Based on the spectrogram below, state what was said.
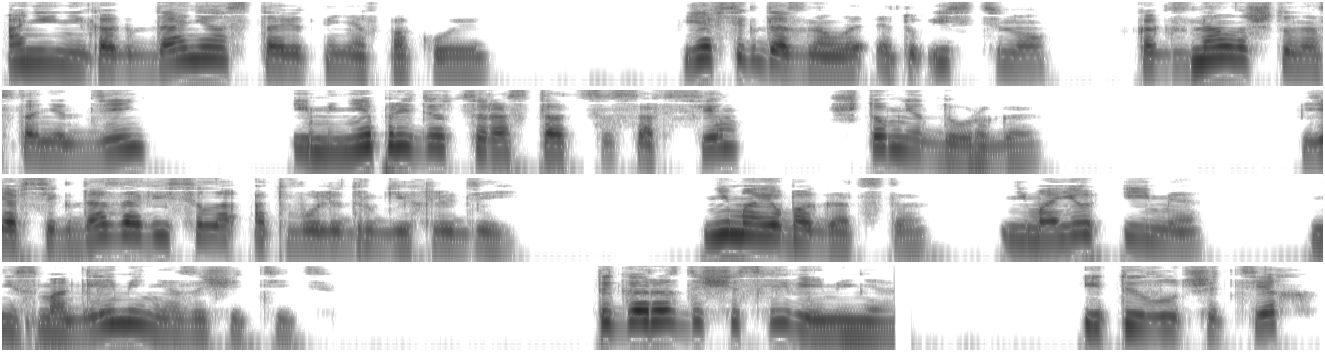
они никогда не оставят меня в покое. Я всегда знала эту истину, как знала, что настанет день, и мне придется расстаться со всем, что мне дорого. Я всегда зависела от воли других людей. Ни мое богатство, ни мое имя не смогли меня защитить. Ты гораздо счастливее меня, и ты лучше тех,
